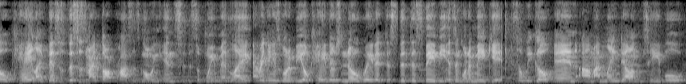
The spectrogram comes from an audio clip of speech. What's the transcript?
okay. Like this is, this is my thought process going into this appointment. Like everything is going to be okay. There's no way that this that this baby isn't going to make it. So we go in, um, I'm laying down on the table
